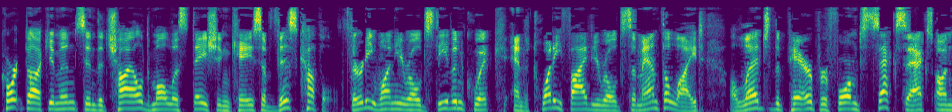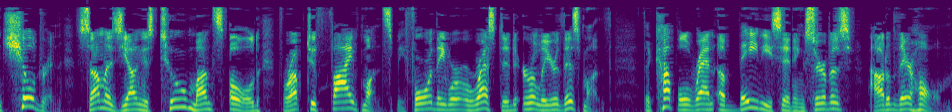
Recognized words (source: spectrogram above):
Court documents in the child molestation case of this couple, 31 year old Stephen Quick and 25 year old Samantha Light, allege the pair performed sex acts on children, some as young as two months old, for up to five months before they were arrested earlier this month. The couple ran a babysitting service out of their home.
